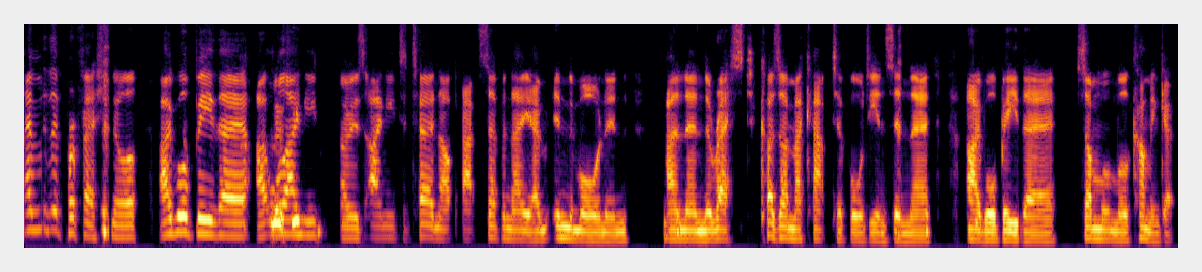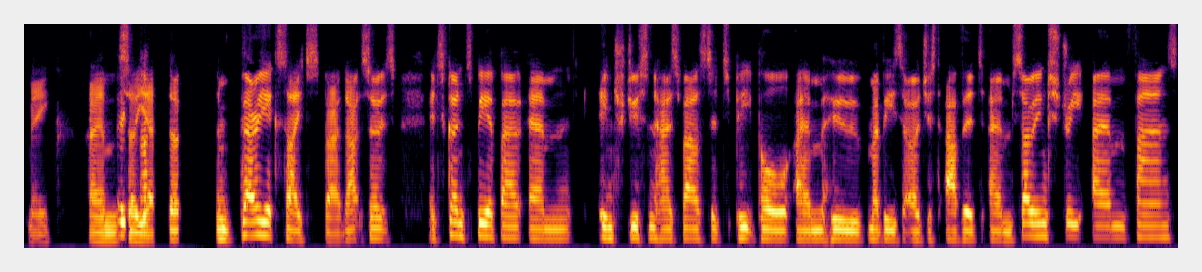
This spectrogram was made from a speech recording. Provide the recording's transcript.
I'm the professional. I will be there. All I need to know is I need to turn up at 7 a.m. in the morning, and then the rest, because I'm a captive audience in there, I will be there. Someone will come and get me. Um, so yeah, so I'm very excited about that. So it's it's going to be about um introducing House of Alistair to people um, who maybe are just avid um, Sewing Street um, fans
